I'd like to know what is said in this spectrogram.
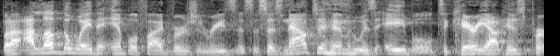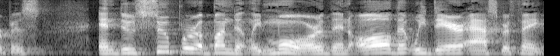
But I, I love the way the Amplified Version reads this. It says, Now to him who is able to carry out his purpose and do super abundantly more than all that we dare ask or think,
